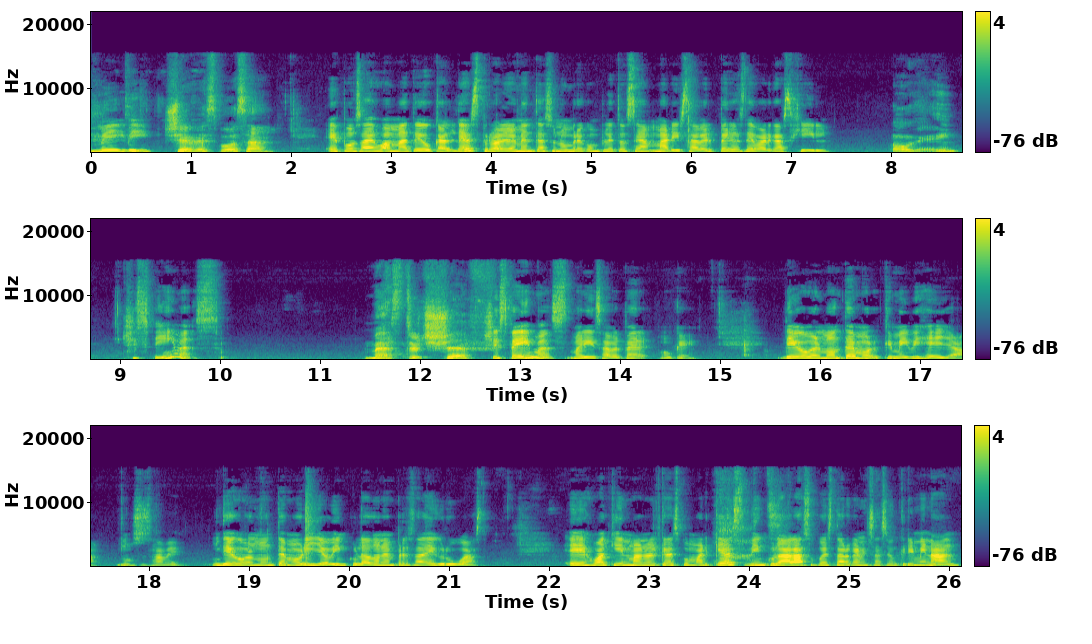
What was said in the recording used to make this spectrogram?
maybe. Chef, esposa. Esposa de Juan Mateo Caldés, probablemente su nombre completo sea Marisabel Pérez de Vargas Hill. Ok. She's famous. Master Chef. She's famous. María Isabel Pérez. Ok. Diego Belmonte, que maybe ella. No se sabe. Diego Belmonte Morillo, vinculado a una empresa de grúas. Eh, Joaquín Manuel Crespo Márquez, vinculado a la supuesta organización criminal.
